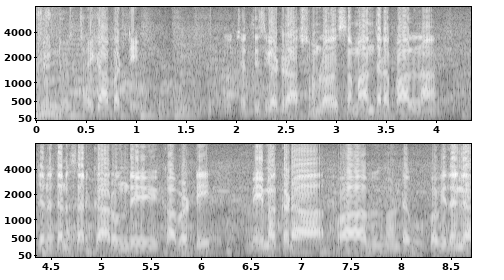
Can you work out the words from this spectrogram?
ఇవన్నీ వస్తాయి కాబట్టి. ఛత్తీస్గఢ్ రాష్ట్రంలో సమాంతర పాలన జనతన సర్కార్ ఉంది కాబట్టి మేము అక్కడ అంటే ఒక విధంగా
